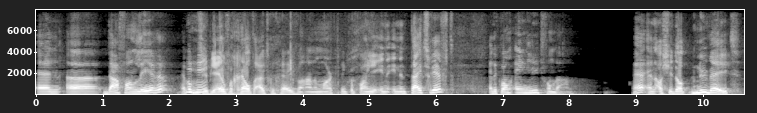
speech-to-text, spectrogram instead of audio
En eh, daarvan leren. Hè? Want Mhm. dus heb je heel veel geld uitgegeven aan een marketingcampagne in, in een tijdschrift. En er kwam één lead vandaan. Hè? En als je dat nu weet.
